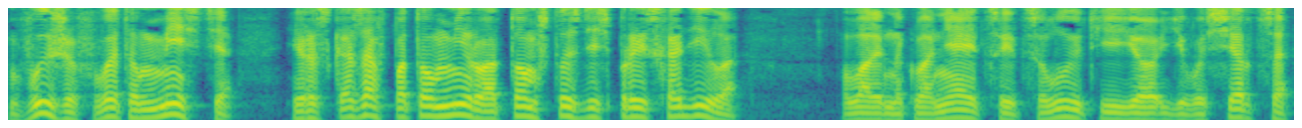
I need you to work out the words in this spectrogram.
Выжив в этом месте и рассказав потом миру о том, что здесь происходило. Лали наклоняется и целует ее, его сердце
